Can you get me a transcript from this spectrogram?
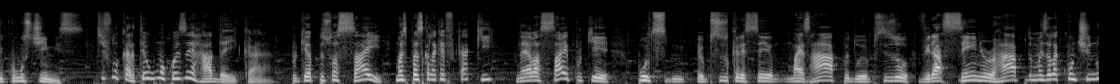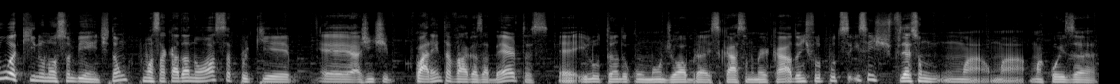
e com os times. A gente falou, cara, tem alguma coisa errada aí, cara. Porque a pessoa sai, mas parece que ela quer ficar aqui, né? Ela sai porque, putz, eu preciso crescer mais rápido, eu preciso virar sênior rápido, mas ela continua aqui no nosso ambiente. Então, uma sacada nossa, porque é, a gente 40 vagas abertas é, e lutando com mão de obra escassa no mercado, a gente falou, putz, e se a gente fizesse um- uma, uma, uma coisa,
